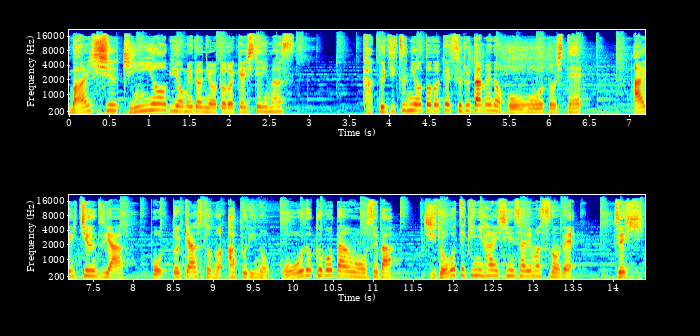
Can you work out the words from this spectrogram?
毎週金曜日をめどにお届けしています。確実にお届けするための方法として iTunes やポッドキャストのアプリの購読ボタンを押せば自動的に配信されますのでぜひ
